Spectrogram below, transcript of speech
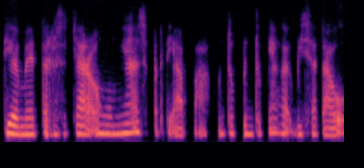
diameter secara umumnya seperti apa. Untuk bentuknya nggak bisa tahu.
